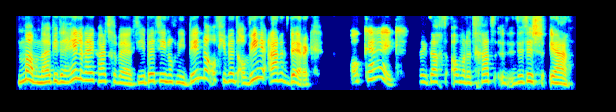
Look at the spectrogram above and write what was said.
Mam, nou heb je de hele week hard gewerkt. Je bent hier nog niet binnen of je bent alweer aan het werk. Oh, kijk. Ik dacht, oh, maar dat gaat... Dit is, ja...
